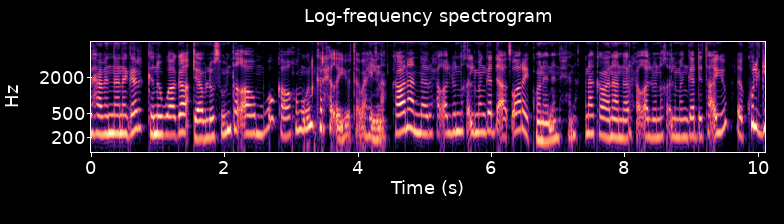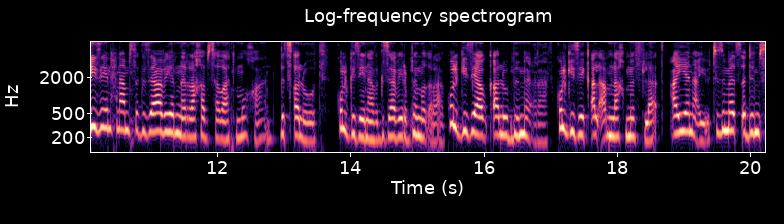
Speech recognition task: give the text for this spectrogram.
ዝሃበና ነገር ክንዋጋእ ዲያብሎስ እውን ተቃወምዎ ካባኹም እውን ክርሕቕ እዩ ተባሂልና ካባና እነርሕቐሉ ንኽእል መንገዲ ኣፅዋር ኣይኮነን ንሕና እና ካባና እነርሕቐሉ ንኽእል መንገዲ እታ እዩ ኩል ግዜ ንሕና ምስ እግዚኣብሔር ንራኸብ ሰባት ምዃን ብጸሎት ኩል ግዜ ናብ እግዚኣብሔር ብምቕራብ ኩል ግዜ ኣብ ቃሉ ብምዕራፍ ኩል ግዜ ቃል ኣምላኽ ምፍላጥ ኣየና እዩ እቲ ዝመፅእ ድምፂ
